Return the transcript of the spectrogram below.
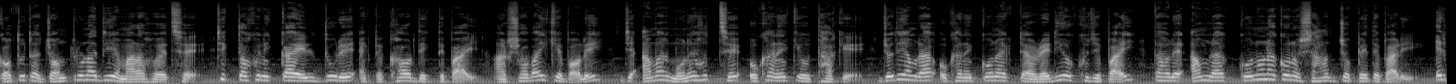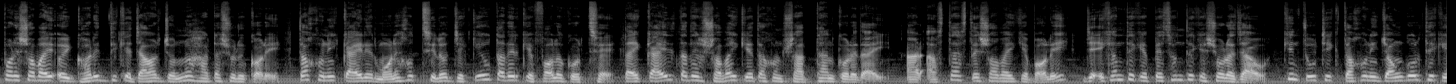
কতটা যন্ত্রণা দিয়ে মারা হয়েছে। ঠিক তখনই কাইল দূরে একটা ঘর দেখতে পায় আর সবাইকে বলে যে আমার মনে হচ্ছে ওখানে কেউ থাকে। যদি আমরা ওখানে কোনো একটা রেডিও খুঁজে পাই, তাহলে আমরা কোনো না কোনো সাহায্য পেতে পারি। এরপরে সবাই ওই ঘরের দিকে যাওয়ার জন্য হাঁটা শুরু করে। তখনই কাইলের মনে হচ্ছিল যে কেউ তাদেরকে ফলো করছে। তাই কাইল তাদের সবাইকে তখন সাবধান করে দেয়। আর আস্তে আস্তে সবাইকে বলে যে এখান থেকে পেছন থেকে সরে যাও। কিন্তু ঠিক তখনই জঙ্গল থেকে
